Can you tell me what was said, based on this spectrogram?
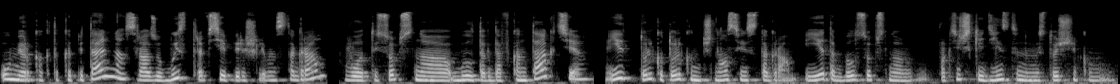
умер как-то капитально, сразу быстро, все перешли в Инстаграм. Вот, и, собственно, был тогда ВКонтакте, и только-только начинался Инстаграм. И это был, собственно, практически единственным источником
